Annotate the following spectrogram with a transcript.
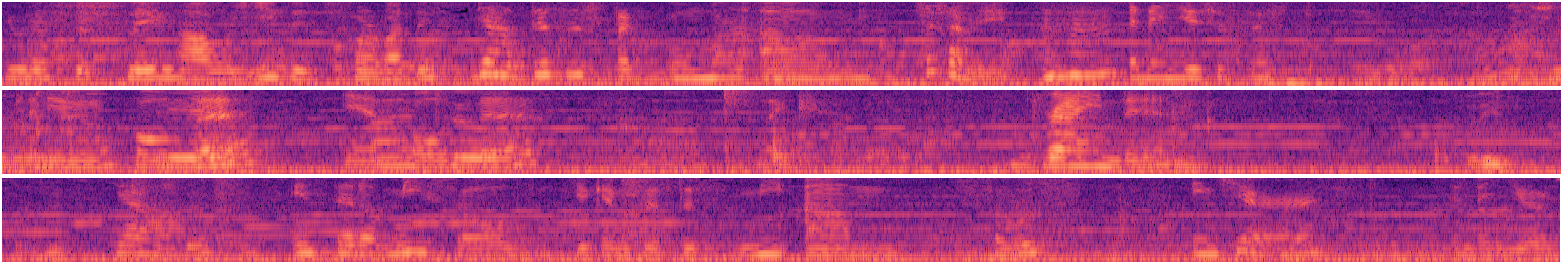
you have to explain how we eat it for what is. Yeah, this is the goma um sesame, Mm-hmm. and then you should just This is a- can you hold Yes. this and have hold to- this like grind it. So in, like this. Yeah. Instead of miso, you can put this mi um sauce in here, and then you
